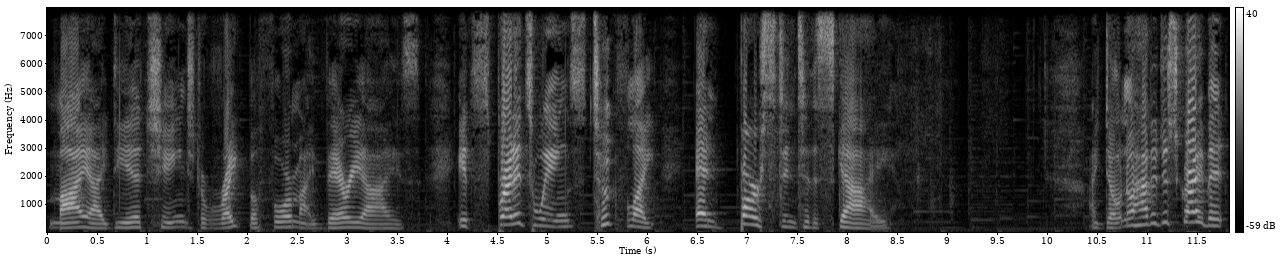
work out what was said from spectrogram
My idea changed right before my very eyes. It spread its wings, took flight, and burst into the sky. I don't know how to describe it,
